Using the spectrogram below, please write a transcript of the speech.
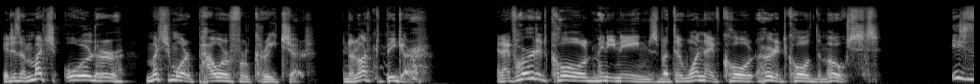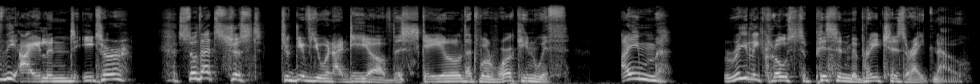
It is a much older, much more powerful creature, and a lot bigger. And I've heard it called many names, but the one I've called, heard it called the most is the Island Eater. So that's just to give you an idea of the scale that we're working with. I'm really close to pissing my breeches right now.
